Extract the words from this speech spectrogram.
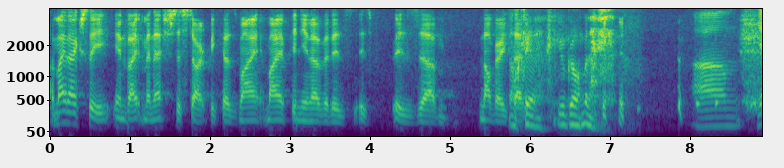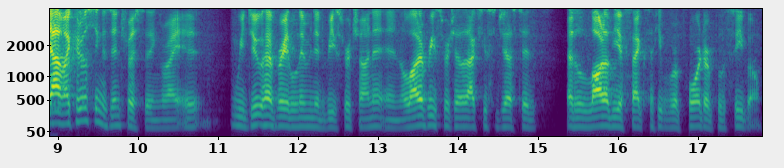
I might actually invite Manesh to start because my my opinion of it is is is um, not very exciting. Okay, you go, Manesh. um, yeah, microdosing is interesting, right? It, we do have very limited research on it, and a lot of research has actually suggested that a lot of the effects that people report are placebo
